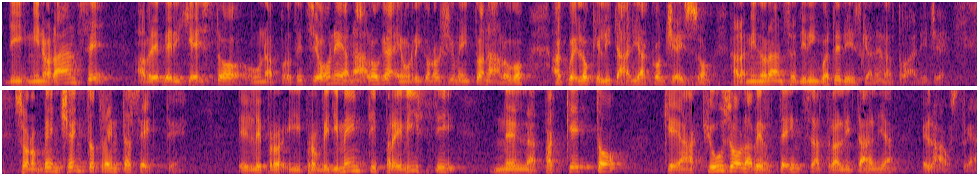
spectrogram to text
di minoranze avrebbe richiesto una protezione analoga e un riconoscimento analogo a quello che l'Italia ha concesso alla minoranza di lingua tedesca nell'Alto Adige. Sono ben 137 i provvedimenti previsti nel pacchetto che ha chiuso la vertenza tra l'Italia e l'Austria,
